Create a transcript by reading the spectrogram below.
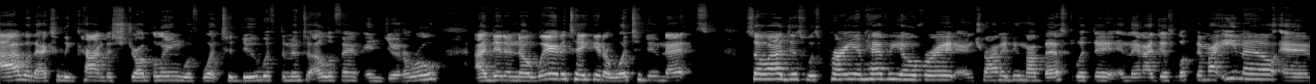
I was actually kind of struggling with what to do with the mental elephant in general. I didn't know where to take it or what to do next. So I just was praying heavy over it and trying to do my best with it. And then I just looked at my email and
